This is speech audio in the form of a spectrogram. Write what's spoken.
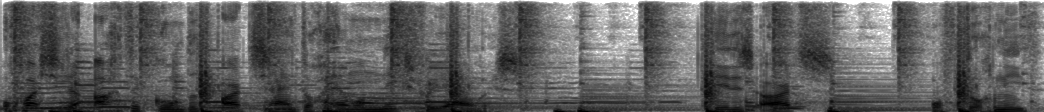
Of als je erachter komt dat arts zijn toch helemaal niks voor jou is? Dit is Arts of Toch Niet.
